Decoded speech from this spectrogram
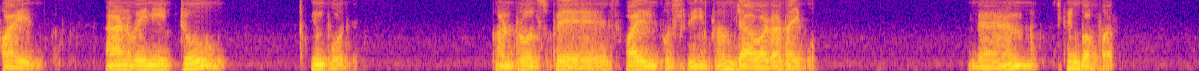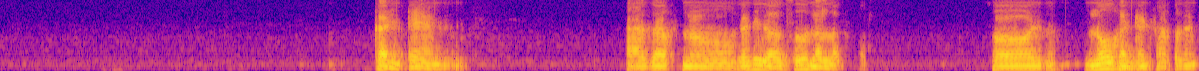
file and we need to import it. Control space file input stream from java.io. Then string buffer. Content as of now that is also null so no contents are present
